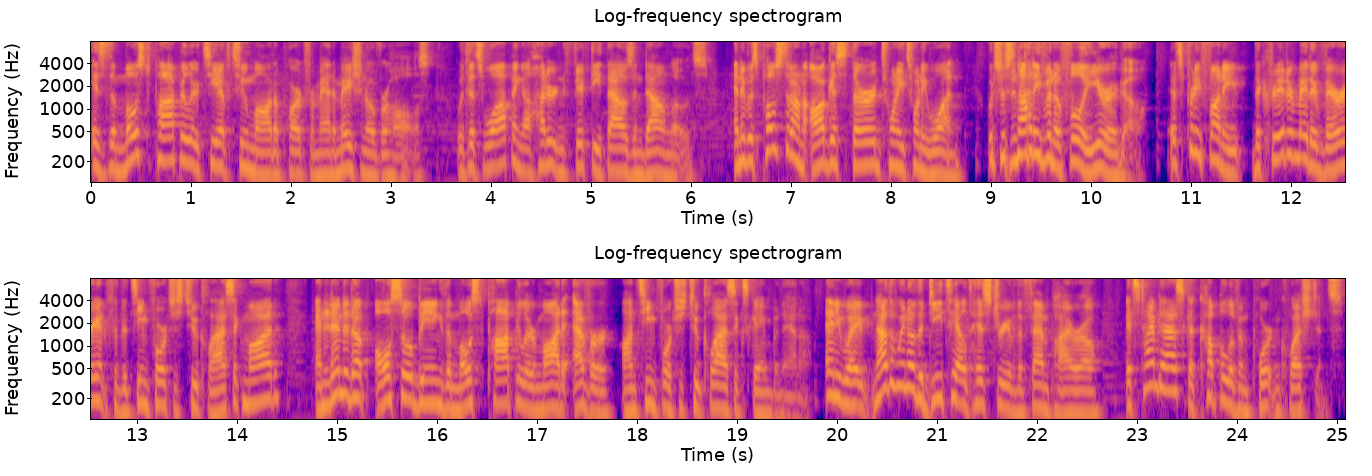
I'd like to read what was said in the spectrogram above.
is the most popular TF2 mod apart from animation overhauls, with its whopping 150,000 downloads. And it was posted on August 3rd, 2021, which was not even a full year ago. It's pretty funny, the creator made a variant for the Team Fortress 2 Classic mod, and it ended up also being the most popular mod ever on Team Fortress 2 Classic's Game Banana. Anyway, now that we know the detailed history of the Fempyro, it's time to ask a couple of important questions.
